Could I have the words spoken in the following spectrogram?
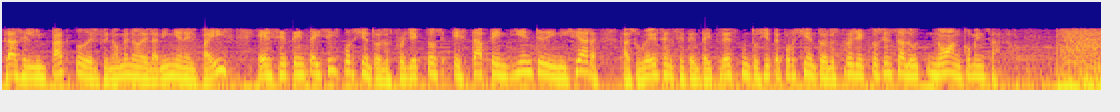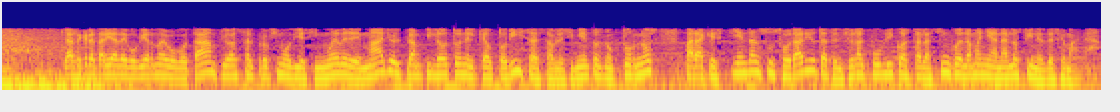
tras el impacto del fenómeno de la niña en el país, el 76% de los proyectos está pendiente de iniciar. A su vez, el 73.7% de los proyectos en salud no han comenzado. La Secretaría de Gobierno de Bogotá amplió hasta el próximo 19 de mayo el plan piloto en el que autoriza establecimientos nocturnos para que extiendan sus horarios de atención al público hasta las 5 de la mañana los fines de semana.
